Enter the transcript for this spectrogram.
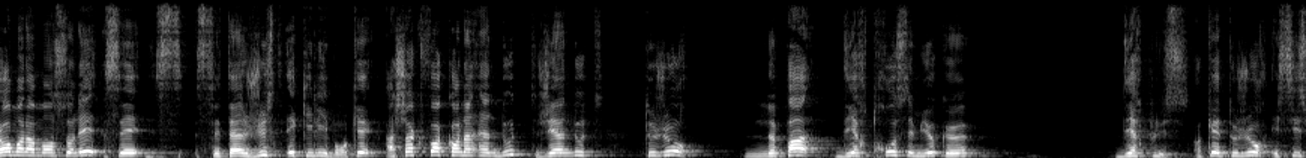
Comme on a mentionné, c'est un juste équilibre. ok? À chaque fois qu'on a un doute, j'ai un doute. Toujours ne pas dire trop, c'est mieux que dire plus. ok? Toujours ici,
